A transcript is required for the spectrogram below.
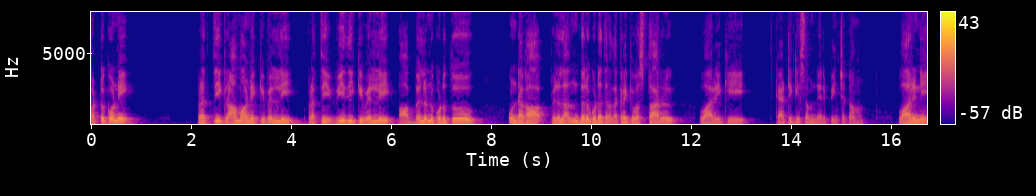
పట్టుకొని ప్రతి గ్రామానికి వెళ్ళి ప్రతి వీధికి వెళ్ళి ఆ బెల్లును కొడుతూ ఉండగా పిల్లలందరూ కూడా తన దగ్గరికి వస్తారు. వారికి క్యాటగిజం నేర్పించటం వారిని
